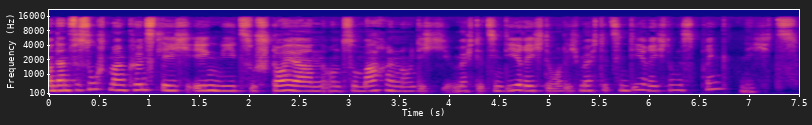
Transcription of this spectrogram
Und dann versucht man künstlich irgendwie zu steuern und zu machen und ich möchte jetzt in die Richtung und ich möchte jetzt in die Richtung. Es bringt nichts.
